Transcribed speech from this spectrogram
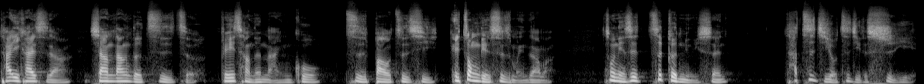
她一开始啊，相当的自责，非常的难过，自暴自弃。诶，重点是什么？你知道吗？重点是这个女生她自己有自己的事业，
